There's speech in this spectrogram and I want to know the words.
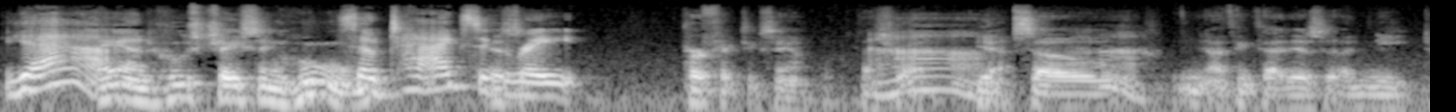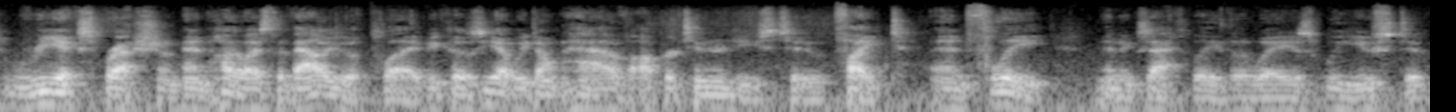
Yeah. And who's chasing whom? so tags a great. Perfect example. That's Ah. right. Yeah. So you know, I think that is a neat re-expression and highlights the value of play because yeah, we don't have opportunities to fight and flee in exactly the ways we used to.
